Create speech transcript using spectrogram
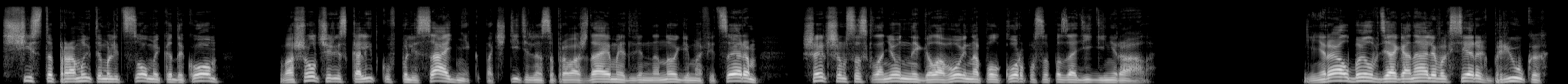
с чисто промытым лицом и кадыком, вошел через калитку в полисадник, почтительно сопровождаемый длинноногим офицером, шедшим со склоненной головой на полкорпуса позади генерала. Генерал был в диагоналевых серых брюках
